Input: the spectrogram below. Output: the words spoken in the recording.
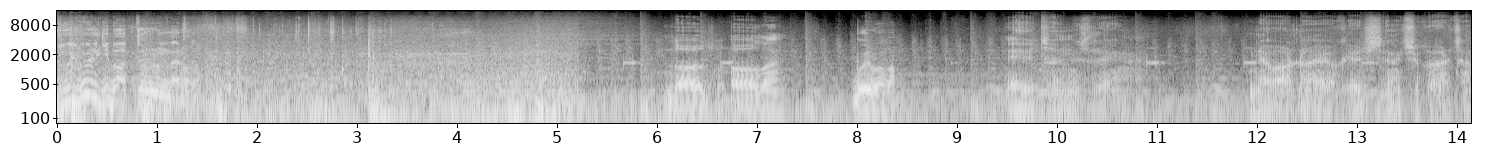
Bülbül gibi öttürürüm ben onu. Davut oğlan Buyur babam. evi temizleyin. Ne var ne yok hepsini çıkartın.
